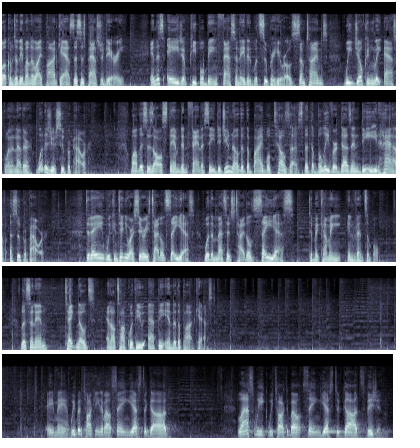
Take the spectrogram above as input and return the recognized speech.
Welcome to the Abundant Life Podcast. This is Pastor Derry. In this age of people being fascinated with superheroes, sometimes we jokingly ask one another, What is your superpower? While this is all stemmed in fantasy, did you know that the Bible tells us that the believer does indeed have a superpower? Today, we continue our series titled Say Yes with a message titled Say Yes to Becoming Invincible. Listen in, take notes, and I'll talk with you at the end of the podcast. Amen. We've been talking about saying yes to God. Last week, we talked about saying yes to God's vision.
